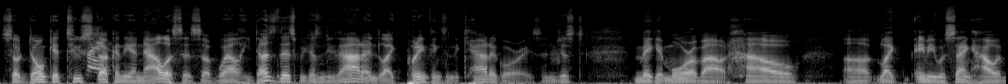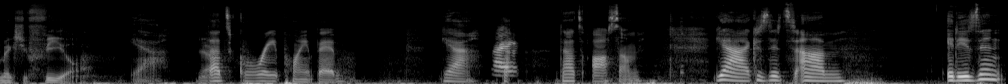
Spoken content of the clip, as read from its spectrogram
so don't get too stuck in the analysis of well he does this but he doesn't do that and like putting things into categories and just make it more about how uh, like amy was saying how it makes you feel Yeah. That's great point, babe. Yeah. Right. That's awesome. Yeah, because it's um, it isn't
